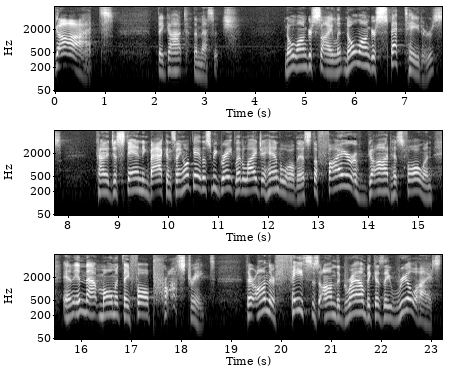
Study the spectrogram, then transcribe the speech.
God! They got the message. No longer silent, no longer spectators kind of just standing back and saying, okay, this will be great. Let Elijah handle all this. The fire of God has fallen. And in that moment, they fall prostrate. They're on their faces on the ground because they realize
